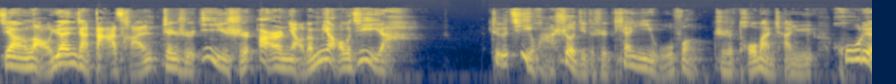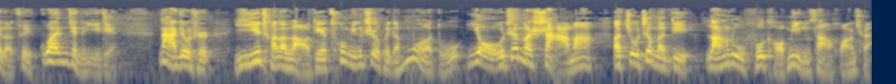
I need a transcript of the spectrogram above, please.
将老冤家打残，真是一石二鸟的妙计呀！这个计划设计的是天衣无缝，只是头曼单于忽略了最关键的一点，那就是遗传了老爹聪明智慧的默毒有这么傻吗？啊，就这么地狼入虎口，命丧黄泉。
